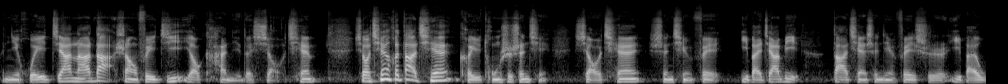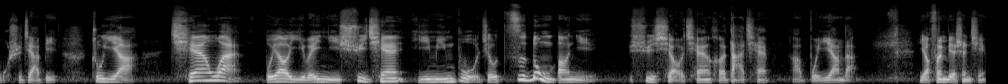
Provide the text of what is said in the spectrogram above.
你回加拿大上飞机要看你的小签，小签和大签可以同时申请。小签申请费一百加币，大签申请费是一百五十加币。注意啊，千万不要以为你续签，移民部就自动帮你续小签和大签啊，不一样的，要分别申请。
